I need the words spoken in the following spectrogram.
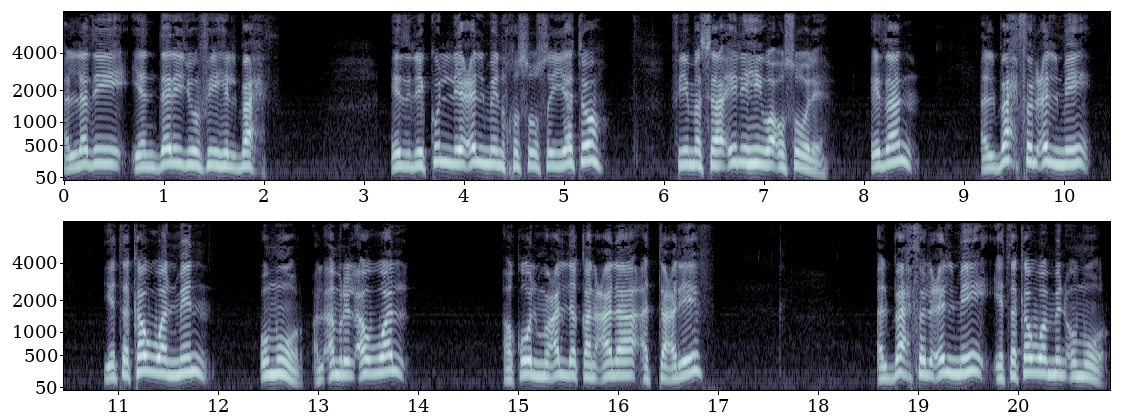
الذي يندرج فيه البحث إذ لكل علم خصوصيته في مسائله وأصوله. اذا البحث العلمي يتكون من أمور. الأمر الأول أقول معلقا على التعريف البحث العلمي يتكون من أمور.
